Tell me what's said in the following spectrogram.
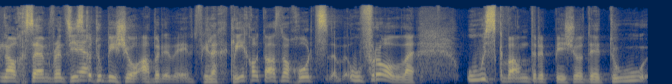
nach San Francisco? Ja. Du bist ja, aber äh, vielleicht gleich auch das noch kurz äh, aufrollen. Ausgewandert bist dann du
